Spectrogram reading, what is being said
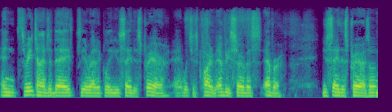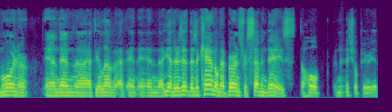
and three times a day, theoretically, you say this prayer, eh, which is part of every service ever. You say this prayer as a mourner, and then uh, at the 11 and, and uh, yeah there's a there's a candle that burns for seven days the whole initial period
